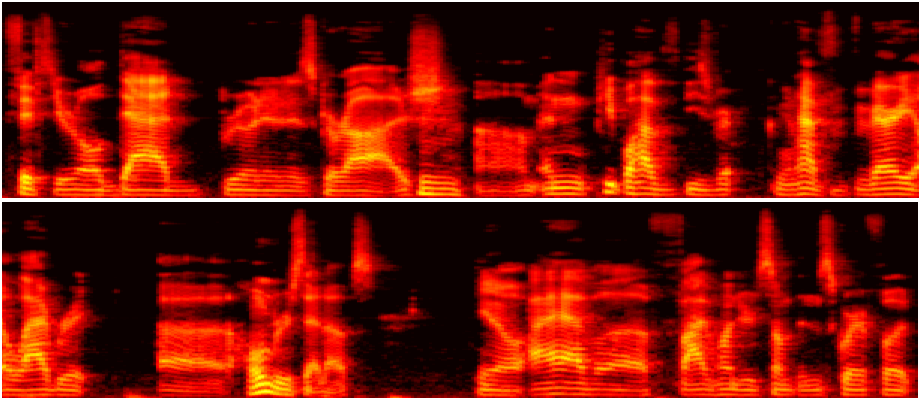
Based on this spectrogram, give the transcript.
fifty-year-old dad brewing in his garage, Mhm. um, and people have these ver- can have very elaborate uh, homebrew setups. You know, I have a 500 something square foot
